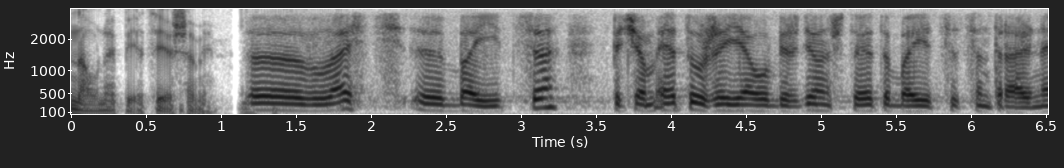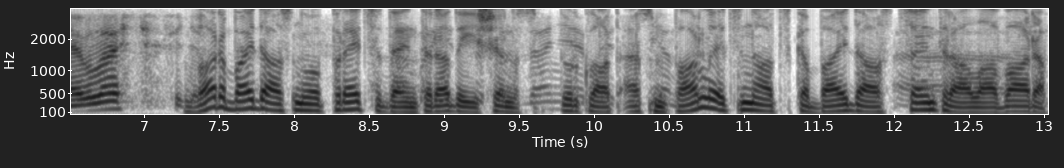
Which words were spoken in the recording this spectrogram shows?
nav nepieciešami. Valsts baidās Причем это уже я убежден, что это боится центральная власть. Vara baidās no precedenta radīšanas. Turklāt esmu pārliecināts, ka baidās centrālā vara.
